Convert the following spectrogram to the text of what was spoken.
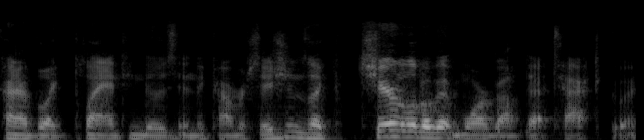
kind of like planting those in the conversations? Like share a little bit more about that tactically.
